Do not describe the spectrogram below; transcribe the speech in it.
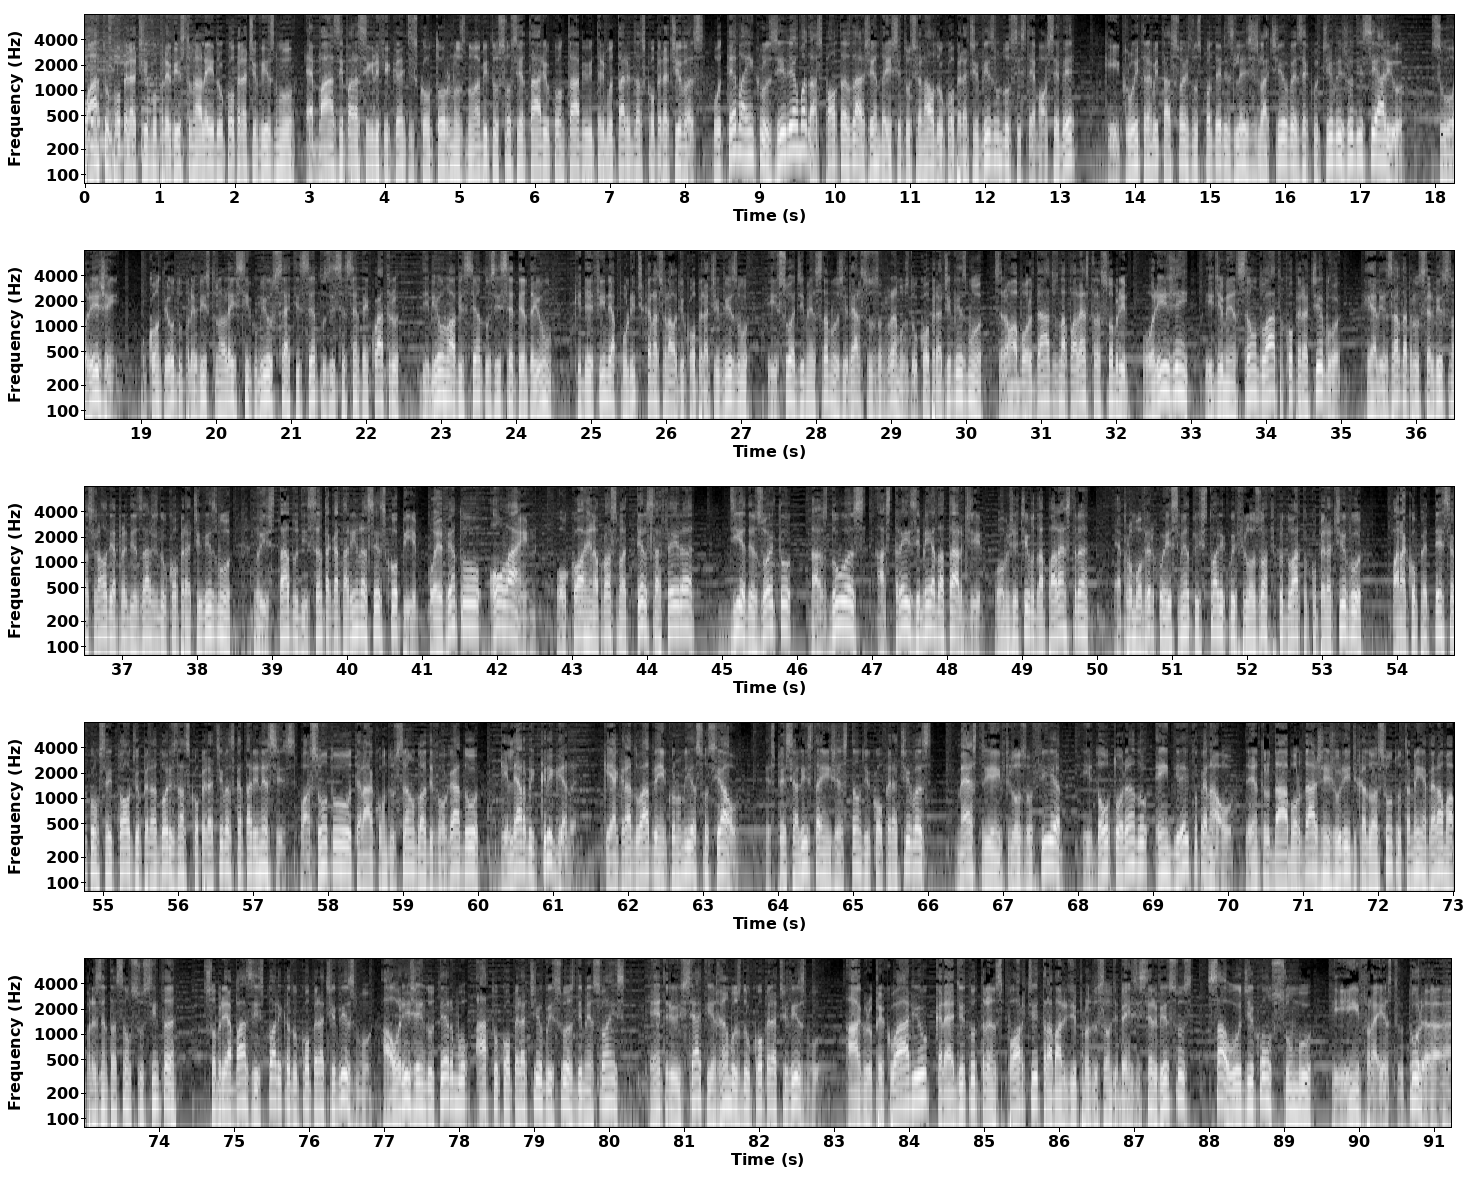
O ato cooperativo previsto na lei do cooperativismo é base para significantes contornos no âmbito societário, contábil e tributário das cooperativas. O tema, inclusive, é uma das pautas da agenda institucional do cooperativismo do sistema OCB que inclui tramitações nos poderes legislativo, executivo e judiciário. Sua origem, o conteúdo previsto na Lei 5.764 de 1971, que define a Política Nacional de Cooperativismo e sua dimensão nos diversos ramos do cooperativismo, serão abordados na palestra sobre Origem e Dimensão do Ato Cooperativo, realizada pelo Serviço Nacional de Aprendizagem do Cooperativismo no estado de Santa Catarina, Sescope. O evento online ocorre na próxima terça-feira, dia 18, das duas às três e meia da tarde. O objetivo da palestra é promover conhecimento histórico e filosófico do ato cooperativo para a competência conceitual de operadores nas cooperativas catarinenses. O assunto terá a condução do advogado Guilherme Krieger, que é graduado em Economia Social, especialista em gestão de cooperativas, mestre em filosofia e doutorando em Direito Penal. Dentro da abordagem jurídica do assunto também haverá uma apresentação sucinta sobre a base histórica do cooperativismo, a origem do termo ato cooperativo e suas dimensões entre os sete ramos do cooperativismo: agropecuário, crédito, transporte, trabalho de produção de bens e serviços, saúde, consumo e infraestrutura.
